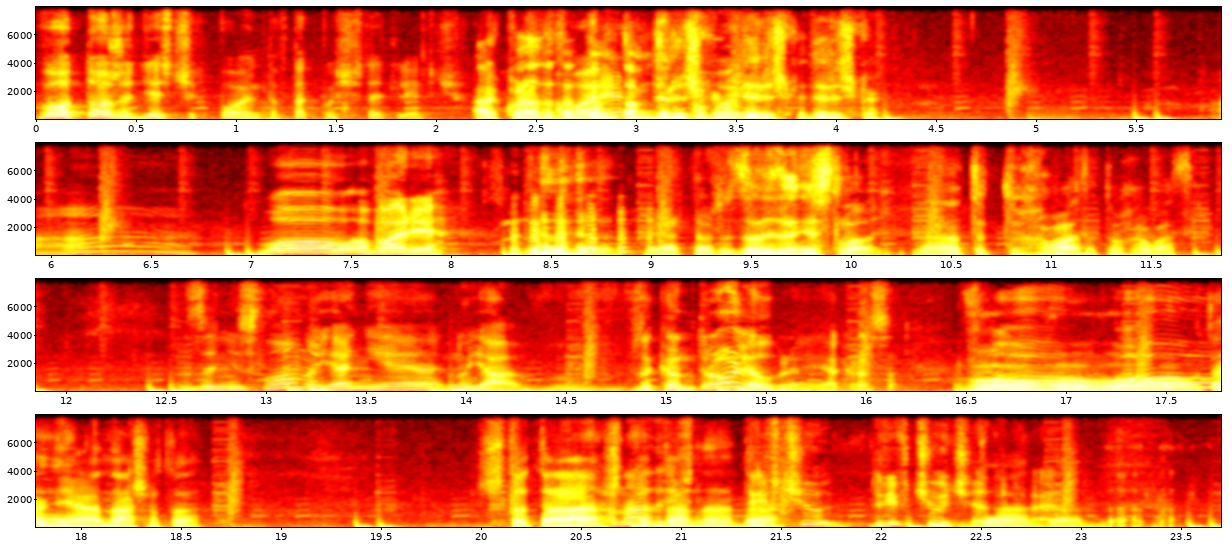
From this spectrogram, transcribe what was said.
Вот, тоже 10 чекпоинтов, так посчитать легче. Аккуратно, там, там, там дырочка, Авария? дырочка, дырочка. А, Воу, авария. Я тоже. За- Занесло. Да, ну тут туховато, туховато. Занесло, но я не... Ну, я законтролил, бля, я краса... Воу, воу, воу, воу. О. Да не, она что-то... Что-то, что-то она, да. дрифчу- дрифчучая Да, такая. да, да, да.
